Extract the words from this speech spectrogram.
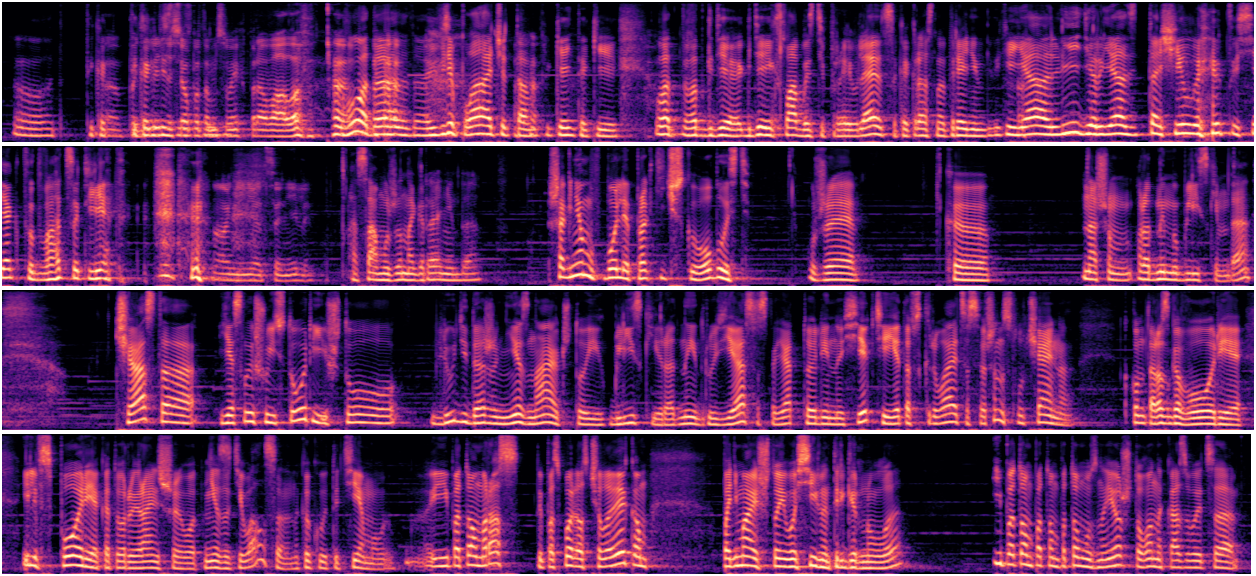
Вот. Ты как, а, ты как бизнес... опытом своих провалов. Вот, да, да, да. И все плачут там, прикинь, такие. Вот, вот где, где их слабости проявляются как раз на тренинге. Такие, я лидер, я тащил эту секту 20 лет. А они не оценили. А сам уже на грани, да. Шагнем в более практическую область, уже к нашим родным и близким, да, часто я слышу истории, что люди даже не знают, что их близкие, родные, друзья состоят в той или иной секте, и это вскрывается совершенно случайно в каком-то разговоре или в споре, который раньше вот не затевался на какую-то тему. И потом раз, ты поспорил с человеком, понимаешь, что его сильно триггернуло, и потом, потом, потом узнаешь, что он оказывается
